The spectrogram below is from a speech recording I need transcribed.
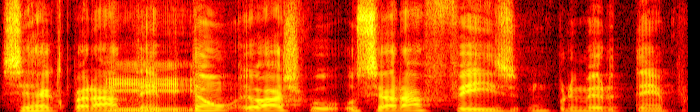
se recuperar E- a tempo. Então, eu acho que o Ceará fez um primeiro tempo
